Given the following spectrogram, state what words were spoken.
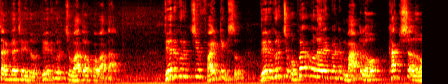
సరిగ్గా చేయదు. దీని గురించి వాదోపవాదాలు. దీని గురించి ఫైటింగ్స్ దీని గురించి ఉపయోగం లేనటువంటి మాటలు కక్షలో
